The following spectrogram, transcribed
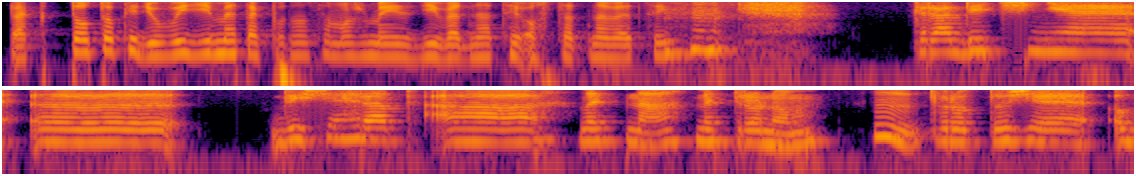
tak toto keď uvidíme, tak potom sa môžeme ísť dívať na tie ostatné veci. Tradičně uh Vyšehrad a Letna, metronom. Hmm. protože ob,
